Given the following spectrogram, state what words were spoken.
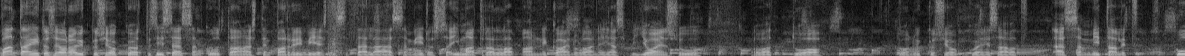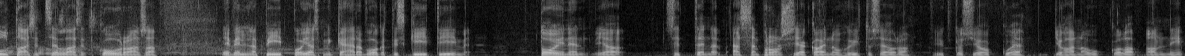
Vantaa Hiitoseura ykkösjoukkue otti siis SM-kultaa naisten pariviestissä täällä SM-hiidossa Imatralla. Anni Kainulainen ja Jasmi Joensuu ovat tuo, tuon ykkösjoukkueen ja saavat SM-mitalit, kultaiset sellaiset kouraansa. Evelina Piippo, Jasmin Kähärä vuokatti Ski Team toinen ja sitten SM Pronssi ja Kainuun hiihtoseura ykkösjoukkue. Johanna Ukkola, Anni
